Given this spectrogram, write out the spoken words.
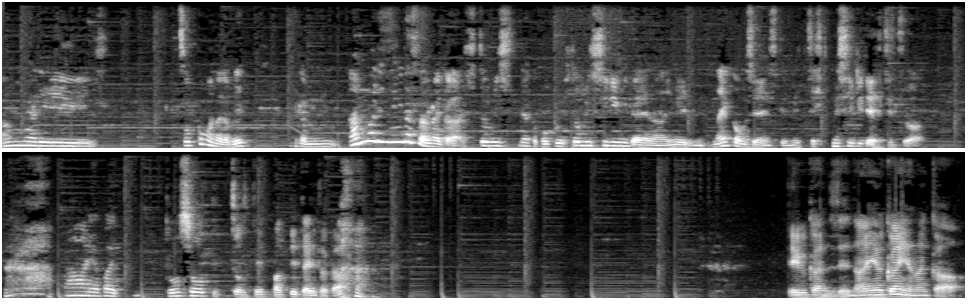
あんまり、そこもなんかめ、なんか、あんまり皆さんなんか人見知りなんか僕人見知りみたいなイメージないかもしれないですけど、めっちゃ人見知りで、実は。ああ、やばい、どうしようってちょっとテンパってたりとか。っていう感じで、なんやかんやなんか、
